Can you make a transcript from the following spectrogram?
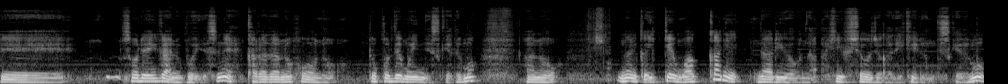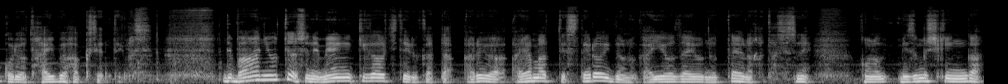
えー、それ以外の部位ですね体の方のどこでもいいんですけどもあの何か一見輪っかになるような皮膚症状ができるんですけれどもこれを体部白線と言います。で場合によってはですね免疫が落ちている方あるいは誤ってステロイドの外用剤を塗ったような方ですねこの水虫菌が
